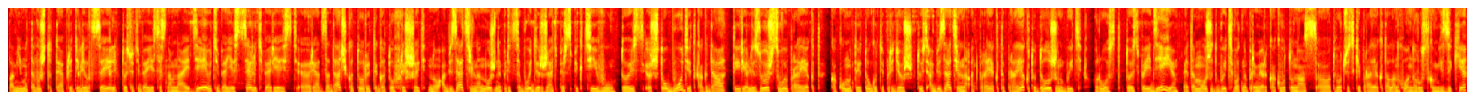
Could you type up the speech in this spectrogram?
помимо того, что ты определил цель, то есть у тебя есть основная идея, у тебя есть цель, у тебя есть э, ряд задач, которые ты готов решить, но обязательно нужно перед собой держать перспективу. То есть что будет, когда ты реализуешь свой проект, к какому-то итогу ты придешь. То есть обязательно от проекта к проекту должен быть рост. То есть, по идее, это может быть, вот, например, как вот у нас э, творческий проект Аланхо на русском языке,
